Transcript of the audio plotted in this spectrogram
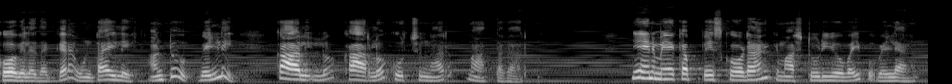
కోవెల దగ్గర ఉంటాయిలే అంటూ వెళ్ళి కారులో కారులో కూర్చున్నారు మా అత్తగారు. నేను మేకప్ వేసుకోవడానికి మా స్టూడియో వైపు వెళ్ళాను.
